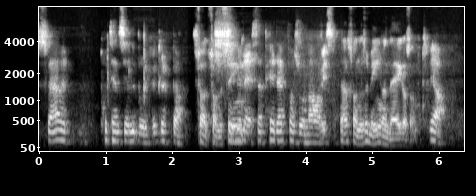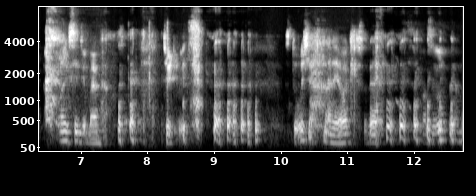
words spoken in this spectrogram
svære potensielle brukergrupper Så, sånne, som som, lese PDF-versjoner av avisen. ja, sånne som yngre enn deg og sånt. Ja. Og jeg sitter jo med den. Tydeligvis. Store kjeften er de òg, så det passer godt. igjen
